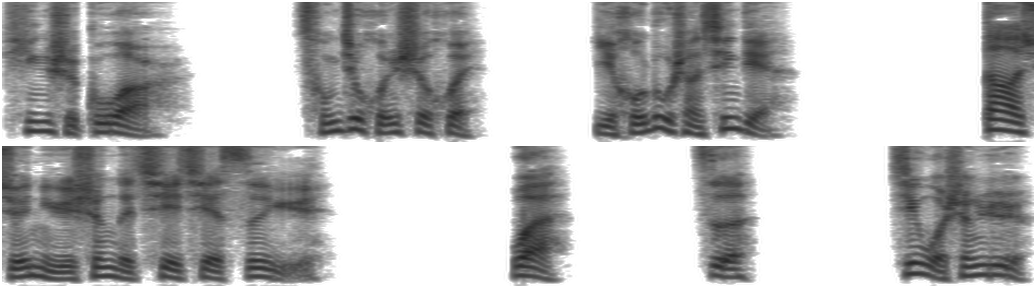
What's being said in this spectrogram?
听是孤儿，从旧混社会，以后路上心点。大学女生的窃窃私语。喂，子，今我生日，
